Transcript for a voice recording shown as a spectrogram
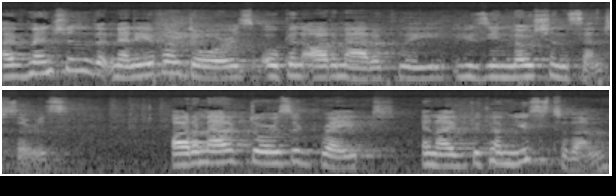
I've mentioned that many of our doors open automatically using motion sensors. Automatic doors are great, and I've become used to them.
